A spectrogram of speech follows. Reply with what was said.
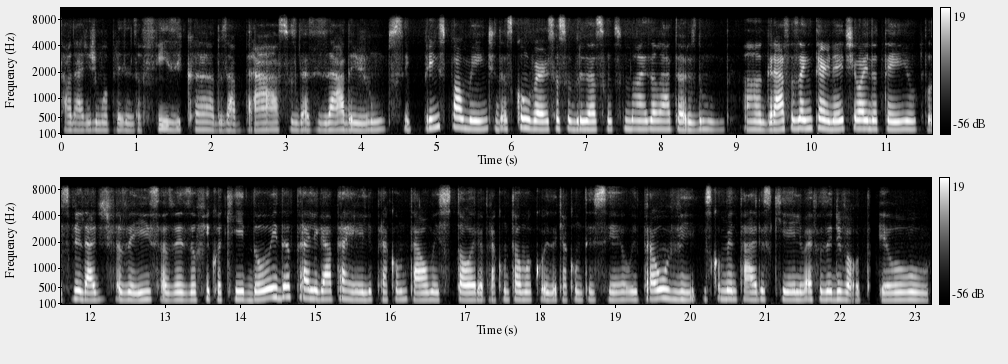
saudade de uma presença física, dos abraços, das risadas juntos e principalmente das conversas sobre os assuntos mais aleatórios do mundo. Ah, graças à internet eu ainda tenho possibilidade de fazer isso. Às vezes eu fico aqui doida para ligar para ele, para contar uma história, para contar uma coisa que aconteceu e para ouvir os comentários que ele vai fazer de volta. Eu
